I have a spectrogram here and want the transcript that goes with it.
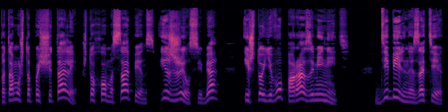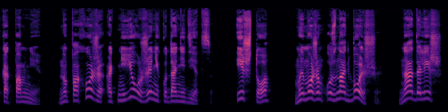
потому что посчитали, что Homo sapiens изжил себя и что его пора заменить. Дебильная затея, как по мне но, похоже, от нее уже никуда не деться. И что? Мы можем узнать больше. Надо лишь...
